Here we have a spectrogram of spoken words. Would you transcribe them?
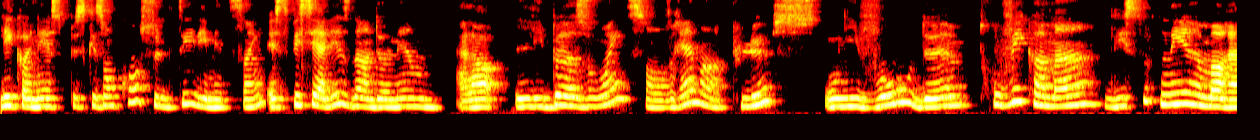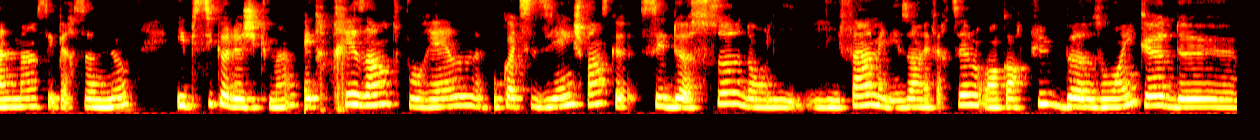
les connaissent puisqu'ils ont consulté les médecins spécialistes dans le domaine. Alors, les besoins sont vraiment plus au niveau de trouver comment les soutenir moralement, ces personnes-là, et psychologiquement, être présente pour elles au quotidien. Je pense que c'est de ça dont les, les, femmes et les hommes infertiles ont encore plus besoin que de,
